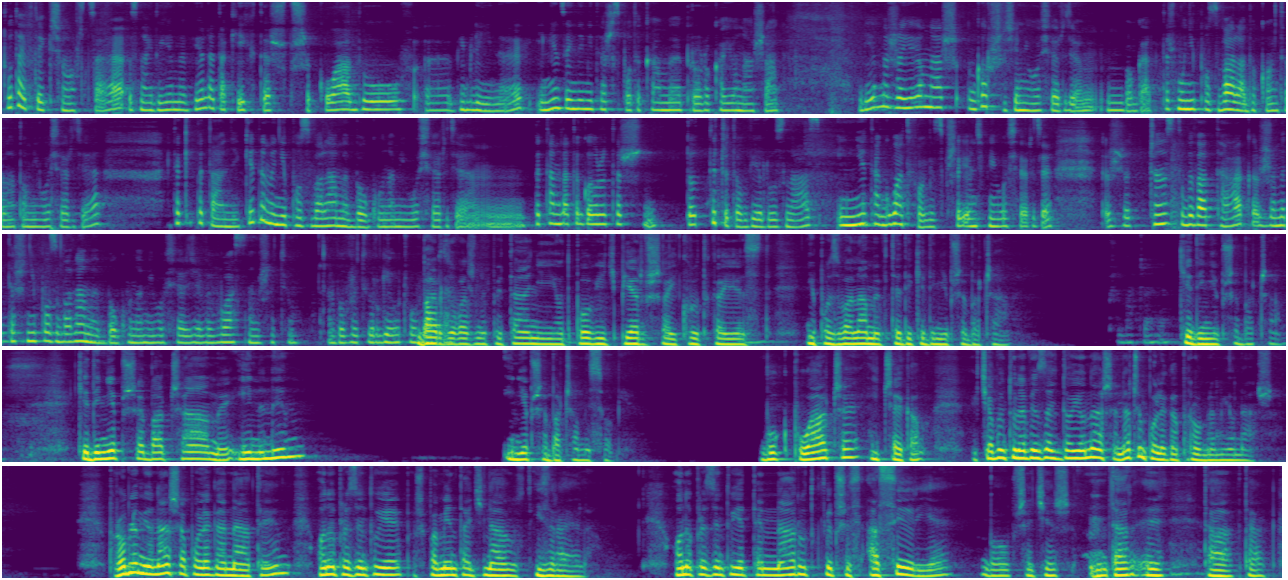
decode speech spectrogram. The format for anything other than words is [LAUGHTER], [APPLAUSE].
Tutaj w tej książce znajdujemy wiele takich też przykładów e, biblijnych i między innymi też spotykamy proroka Jonasza. Wiemy, że Jonasz gorszy się miłosierdziem Boga, też mu nie pozwala do końca na to miłosierdzie. I takie pytanie, kiedy my nie pozwalamy Bogu na miłosierdzie? Pytam dlatego, że też dotyczy to wielu z nas i nie tak łatwo jest przyjąć miłosierdzie, że często bywa tak, że my też nie pozwalamy Bogu na miłosierdzie we własnym życiu albo w życiu drugiego człowieka. Bardzo ważne pytanie i odpowiedź pierwsza i krótka jest: nie pozwalamy wtedy, kiedy nie przebaczamy. Przebaczenie. Kiedy nie przebaczamy. Kiedy nie przebaczamy innym i nie przebaczamy sobie. Bóg płacze i czeka. Chciałbym tu nawiązać do Jonasza. Na czym polega problem Jonasza? Problem Jonasza polega na tym, ono prezentuje, proszę pamiętać, naród Izraela. Ono prezentuje ten naród, który przez Asyrię, bo przecież [CLEARS THROAT] ta, y, tak, tak,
